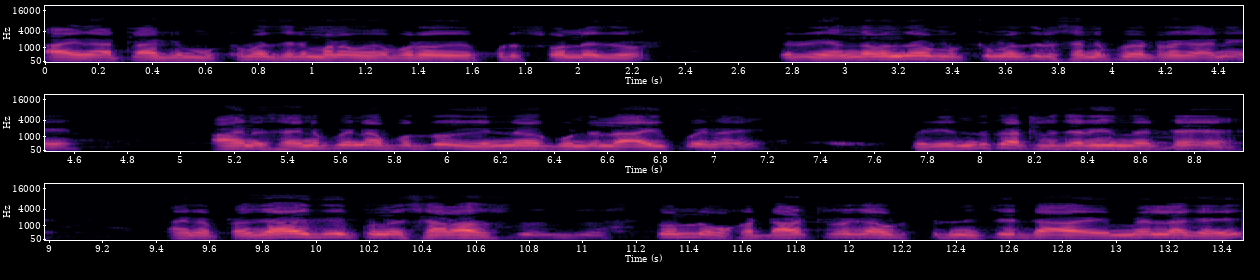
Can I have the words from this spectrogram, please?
ఆయన అట్లాంటి ముఖ్యమంత్రిని మనం ఎవరు ఎప్పుడు చూడలేదు. మీరు ఎంతమందో ముఖ్యమంత్రులు చనిపోయి ఉంటారు కానీ ఆయన చనిపోయినప్పుడు ఎన్నో గుండెలు ఆగిపోయినాయి. మీరు ఎందుకు అట్లా జరిగిందంటే ఆయన ప్రజా జీవితంలో చాలా స్థూళ్ళు ఒక డాక్టర్గా వృత్తి నుంచి డా ఎమ్మెల్యేగా అయి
